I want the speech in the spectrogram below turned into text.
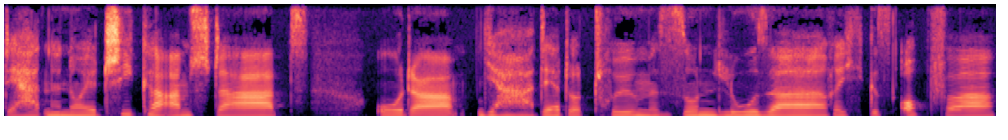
der hat eine neue Chica am Start. Oder ja, der dort drüben ist so ein Loser, richtiges Opfer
